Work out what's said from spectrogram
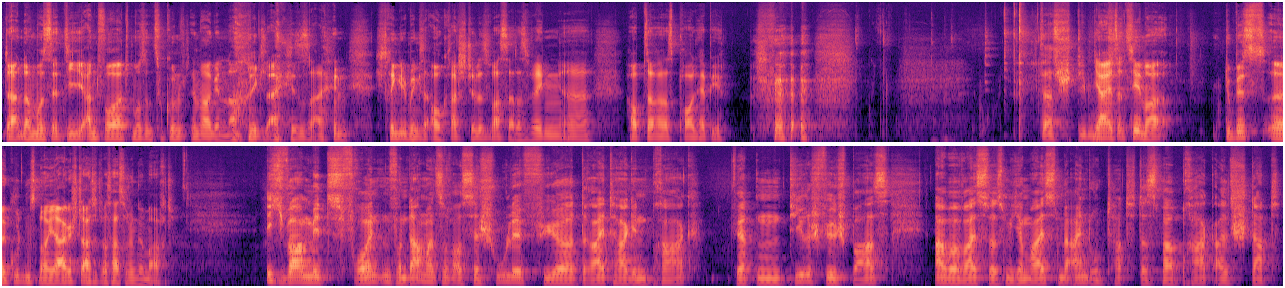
da, da muss jetzt die Antwort muss in Zukunft immer genau die gleiche sein. Ich trinke übrigens auch gerade stilles Wasser, deswegen äh, Hauptsache ist Paul happy. Das stimmt. Ja, jetzt erzähl mal. Du bist äh, gut ins neue Jahr gestartet, was hast du denn gemacht? Ich war mit Freunden von damals noch aus der Schule für drei Tage in Prag. Wir hatten tierisch viel Spaß, aber weißt du, was mich am meisten beeindruckt hat? Das war Prag als Stadt.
